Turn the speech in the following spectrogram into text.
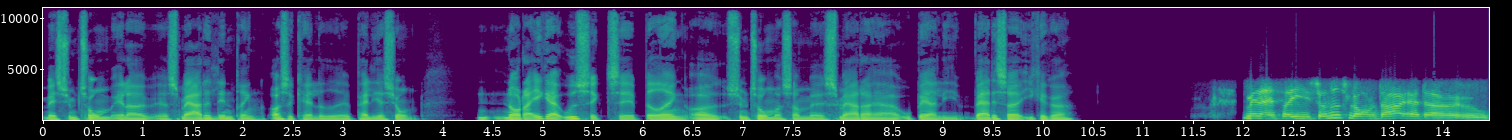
med symptom- eller øh, smertelindring, også kaldet øh, palliation. Når der ikke er udsigt til bedring og symptomer, som øh, smerter er ubærlige, hvad er det så, I kan gøre? Men altså i sundhedsloven, der er, der, øh,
